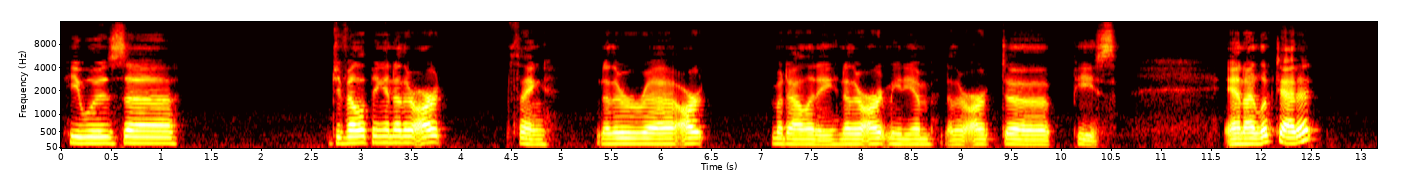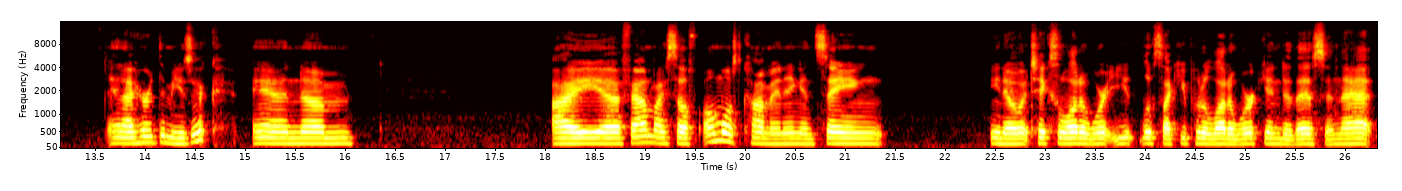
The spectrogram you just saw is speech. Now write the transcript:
he was uh, developing another art thing, another uh, art modality, another art medium, another art uh, piece. And I looked at it and I heard the music and um, I uh, found myself almost commenting and saying, you know, it takes a lot of work. You looks like you put a lot of work into this and that.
